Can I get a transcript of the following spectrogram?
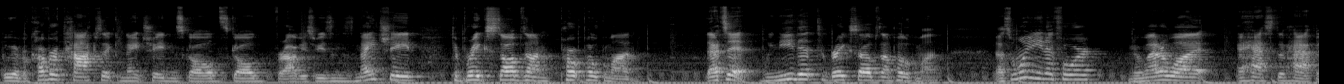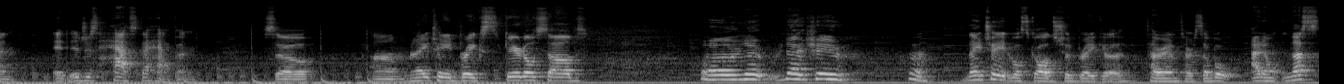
But we have Recover, Toxic, Nightshade, and Scald. Scald for obvious reasons. Nightshade to break subs on po Pokemon. That's it. We need it to break subs on Pokemon. That's what we need it for. No matter what, it has to happen. It, it just has to happen. So, um, Nightshade breaks Gyarados subs. Uh, Nightshade. Huh. Nightshade, well, Scald should break a Tyranitar sub, but I don't, unless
